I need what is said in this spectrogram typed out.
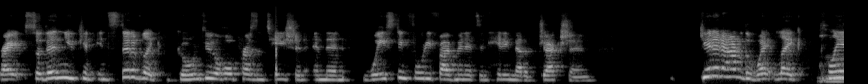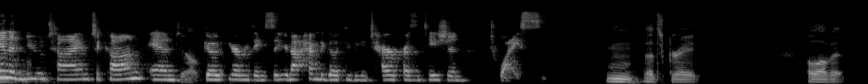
Right. So then you can instead of like going through the whole presentation and then wasting 45 minutes and hitting that objection, get it out of the way. Like plan a new time to come and Yeah. go through everything, so you're not having to go through the entire presentation twice. Mm, that's great. I love it.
